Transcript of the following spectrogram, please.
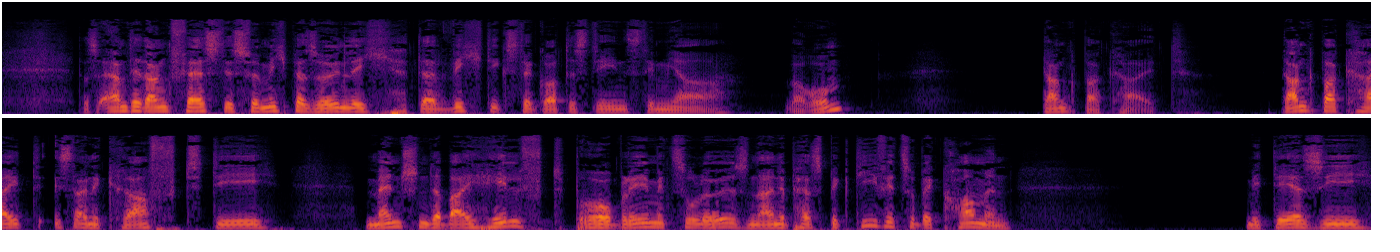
Das Erntedankfest ist für mich persönlich der wichtigste Gottesdienst im Jahr. Warum? Dankbarkeit. Dankbarkeit ist eine Kraft, die Menschen dabei hilft, Probleme zu lösen, eine Perspektive zu bekommen, mit der sie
